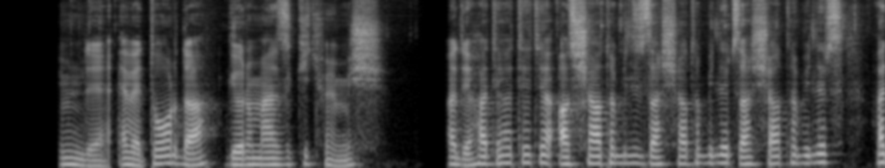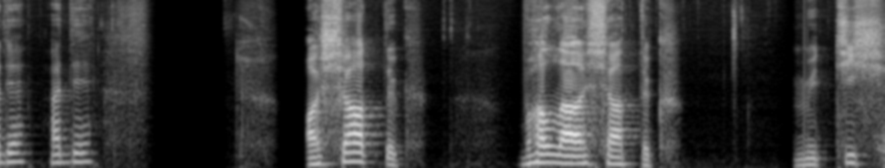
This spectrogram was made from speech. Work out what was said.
Şimdi evet orada görünmezlik içmemiş. Hadi hadi hadi hadi aşağı atabiliriz aşağı atabiliriz aşağı atabiliriz. Hadi hadi. Aşağı attık. Vallahi aşağı attık. Müthiş.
